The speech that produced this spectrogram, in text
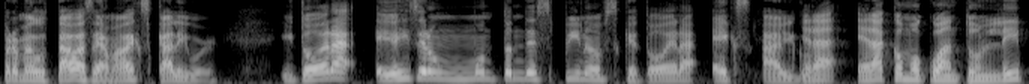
Pero me gustaba, se llamaba Excalibur. Y todo era. Ellos hicieron un montón de spin-offs que todo era ex algo. Era, era como Quantum Leap,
